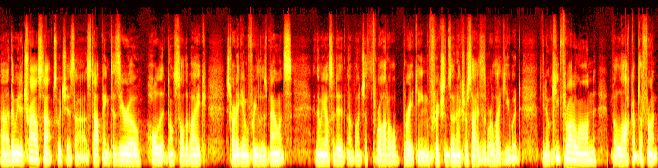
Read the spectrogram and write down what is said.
Uh, then we did trial stops, which is uh, stopping to zero, hold it, don't stall the bike, start again before you lose balance. And then we also did a bunch of throttle braking friction zone exercises where like you would, you know, keep throttle on, but lock up the front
